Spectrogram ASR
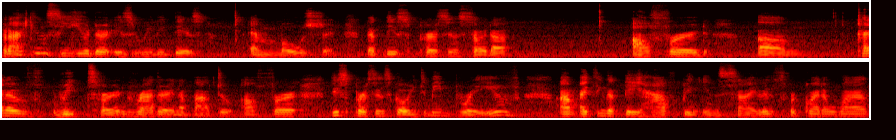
But I can see here there is really this emotion that this person sort of offered. Um, kind of returned rather and about to offer. This person's going to be brave. Um, i think that they have been in silence for quite a while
